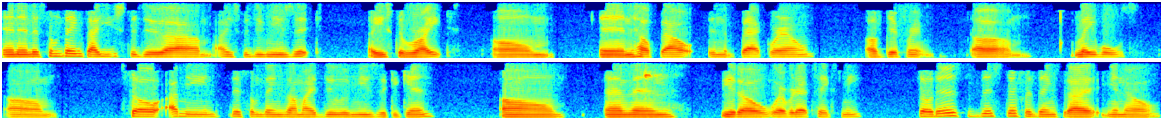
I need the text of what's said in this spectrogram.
and then there's some things I used to do. Um, I used to do music. I used to write um, and help out in the background of different um, labels. Um, so I mean, there's some things I might do in music again, um, and then you know wherever that takes me. So there's there's different things that I you know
